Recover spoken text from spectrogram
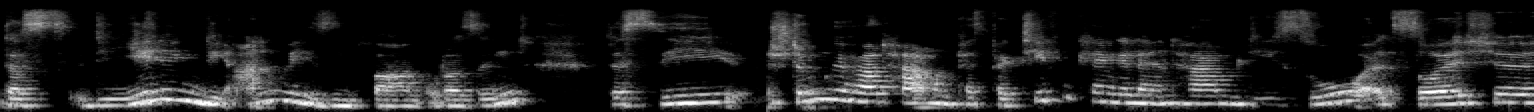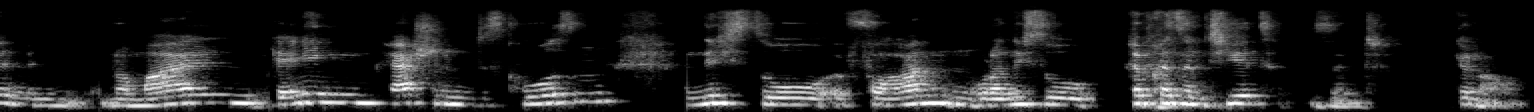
dass diejenigen, die anwesend waren oder sind, dass sie Stimmen gehört haben und Perspektiven kennengelernt haben, die so als solche in den normalen, gängigen, herrschenden Diskursen nicht so vorhanden oder nicht so repräsentiert sind. Genau.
